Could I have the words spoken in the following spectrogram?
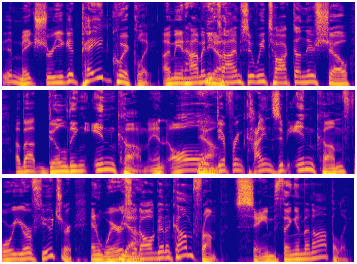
eh, make sure you get paid quickly. I mean, how many yeah. times have we talked on this show about building income and all yeah. different kinds of income for your future? And where's yeah. it all going to come from? Same thing in Monopoly.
